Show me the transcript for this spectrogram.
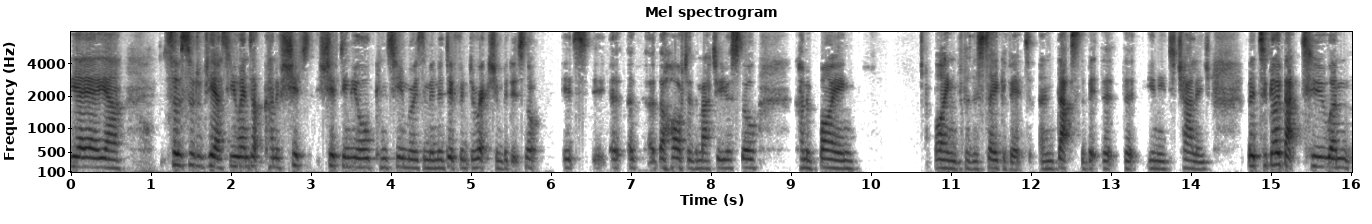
Yeah, yeah, yeah. So sort of yes, you end up kind of shift, shifting your consumerism in a different direction, but it's not. It's at, at the heart of the matter. You're still kind of buying buying for the sake of it and that's the bit that, that you need to challenge. But to go back to um,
